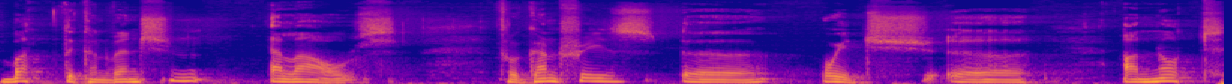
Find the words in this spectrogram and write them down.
But the convention allows for countries uh, which uh, are not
